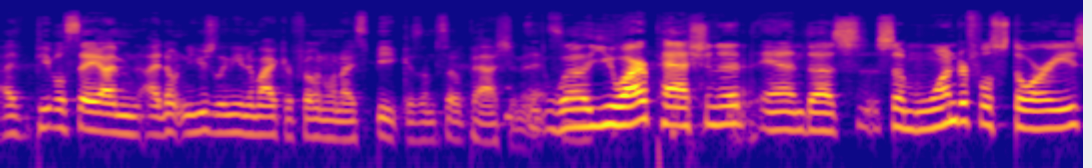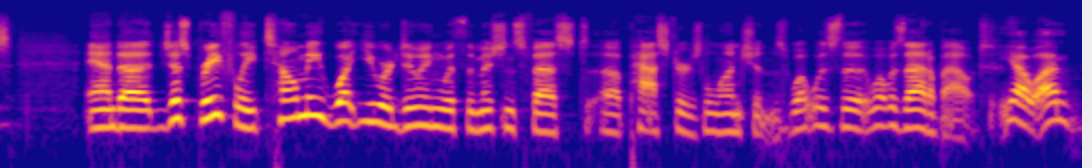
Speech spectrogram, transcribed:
I, people say I'm. I don't usually need a microphone when I speak because I'm so passionate. So. Well, you are passionate, and uh, s- some wonderful stories. And uh, just briefly, tell me what you were doing with the Missions Fest uh, pastors luncheons. What was the what was that about? Yeah, well, I'm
